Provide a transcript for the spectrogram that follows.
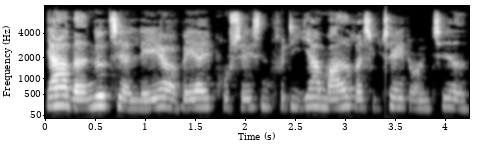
Jeg har været nødt til at lære at være i processen, fordi jeg er meget resultatorienteret.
